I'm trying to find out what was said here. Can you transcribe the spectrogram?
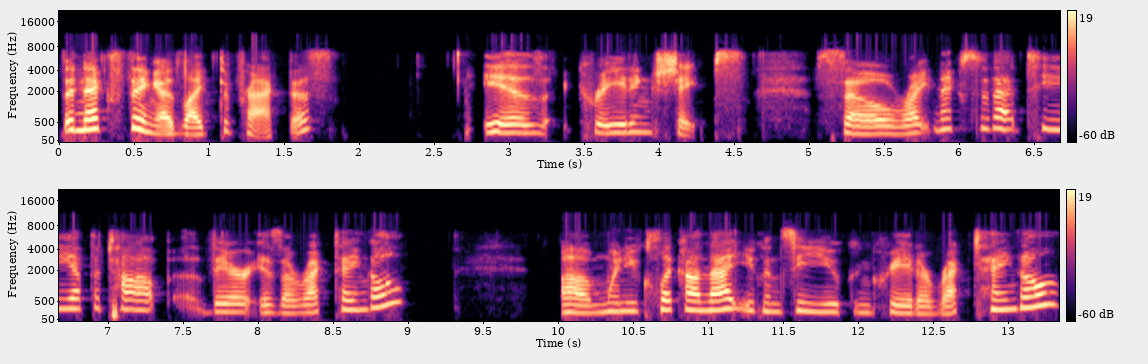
the next thing I'd like to practice is creating shapes. So right next to that T at the top, there is a rectangle. Um, when you click on that, you can see you can create a rectangle,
